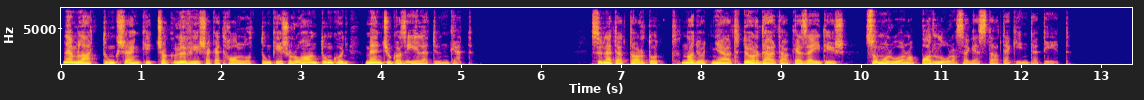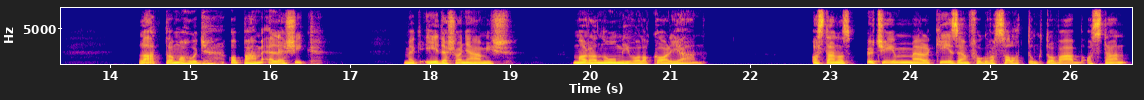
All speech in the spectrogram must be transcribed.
Nem láttunk senkit, csak lövéseket hallottunk, és rohantunk, hogy mentsük az életünket. Szünetet tartott, nagyot nyelt, tördelte a kezeit, és szomorúan a padlóra szegezte a tekintetét. Láttam, ahogy apám elesik, meg édesanyám is, Maranómival a karján. Aztán az öcsémmel kézen fogva szaladtunk tovább, aztán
